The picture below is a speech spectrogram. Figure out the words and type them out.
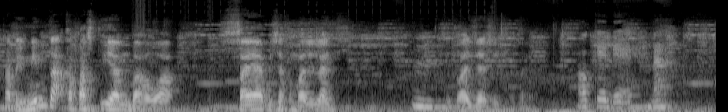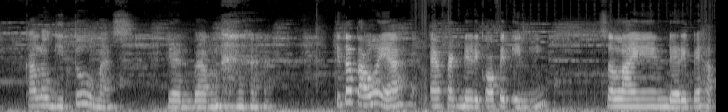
Tapi minta kepastian bahwa saya bisa kembali lagi. Hmm. Itu aja sih saya. Oke deh. Nah, kalau gitu Mas dan Bang, kita tahu ya efek dari COVID ini. Selain dari PHK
